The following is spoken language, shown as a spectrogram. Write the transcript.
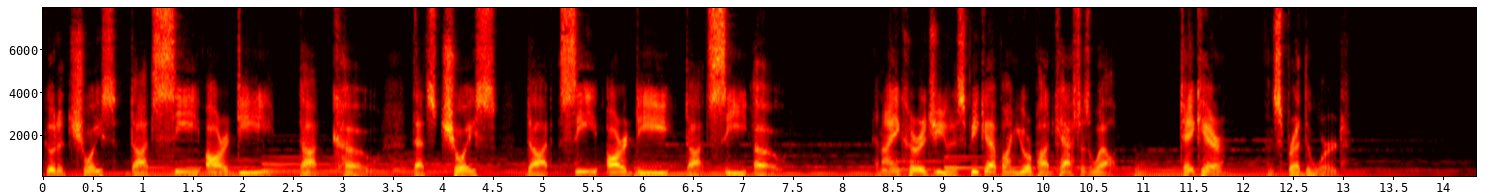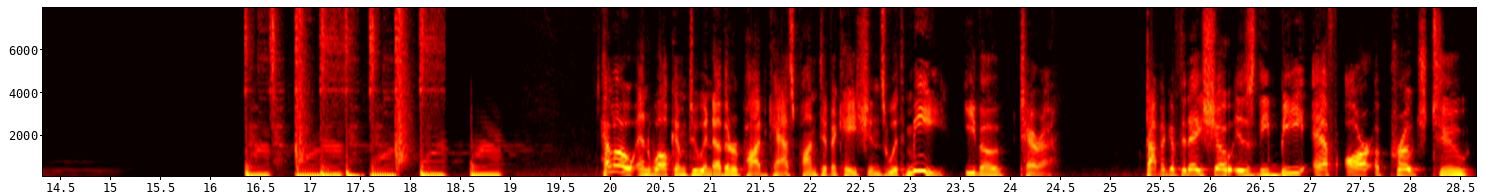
go to choice.crd.co. That's choice.crd.co. And I encourage you to speak up on your podcast as well. Take care and spread the word. Hello, and welcome to another podcast pontifications with me, Evo Terra. Topic of today's show is the BFR approach to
